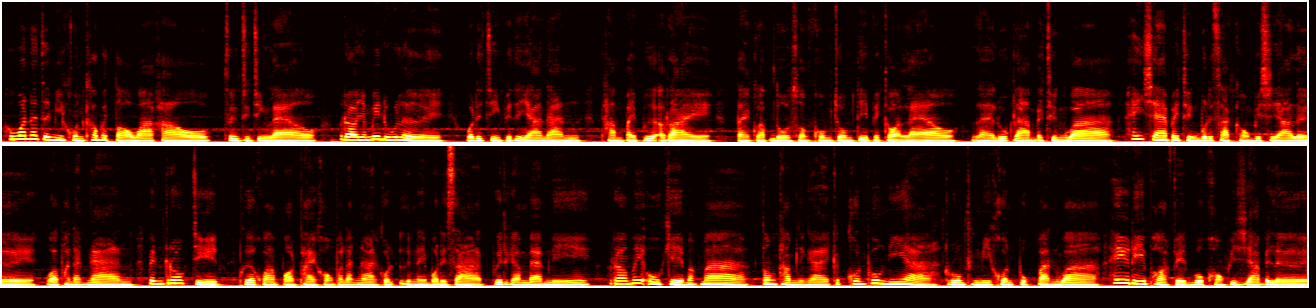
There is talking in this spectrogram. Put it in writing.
เพราะว่าน่าจะมีคนเข้าไปต่อว่าเขา ซึ่งจริง ๆ แล้ว เรายังไม่รู้เลยว่าที่จริงพิทยานั้นทำไปเพื่ออะไร แต่กลับโดนสังคมโจมตีไปก่อนแล้ว และลุกลามไปถึงว่าให้แชร์ไปถึงบริษัทของพิชยาเลย ว่าพนักงานเป็นโรคจิต เพื่อความปลอดภัยของพนักงานคนอื่นในบริษัท พฤติกรรมแบบนี้ เราไม่โอเคมากๆ ต้องทำยังไงกับคนพวกนี้อะรวมถึงมีคนปลุกปั่นว่าให้รีพอร์ต Facebook ของพิชยาไปเลย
